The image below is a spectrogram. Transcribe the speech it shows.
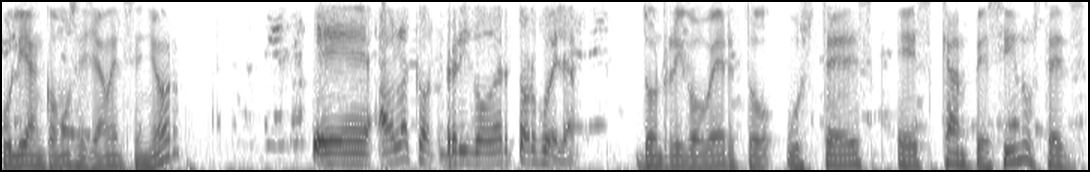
Julián, ¿cómo se llama el señor? Eh, habla con Rigoberto Orjuela. Don Rigoberto, ¿usted es, campesino? ¿Usted es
